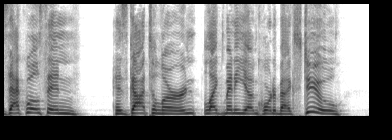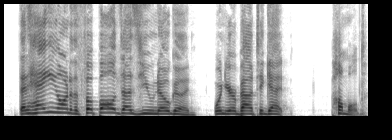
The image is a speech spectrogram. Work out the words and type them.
Zach Wilson has got to learn, like many young quarterbacks do, that hanging on to the football does you no good when you're about to get pummeled.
